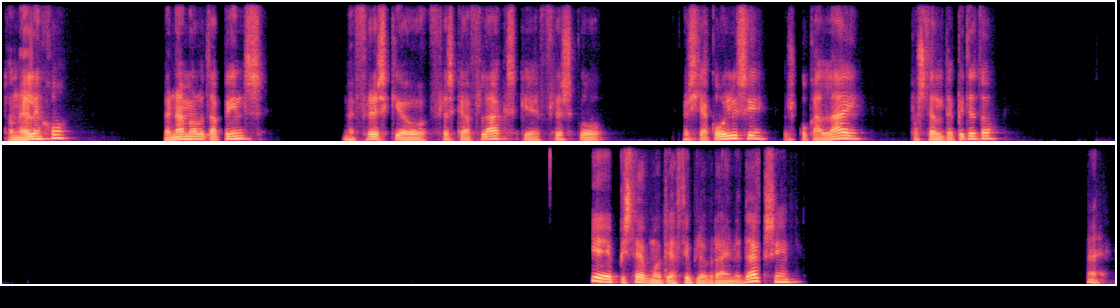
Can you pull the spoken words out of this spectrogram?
τον έλεγχο. Περνάμε όλα τα pins με φρέσκιο, φρέσκα φλάξ και φρέσκο, φρέσκια κόλληση, φρέσκο καλάι, πώς θέλετε πείτε το. Και πιστεύουμε ότι αυτή η πλευρά είναι εντάξει. Ναι,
